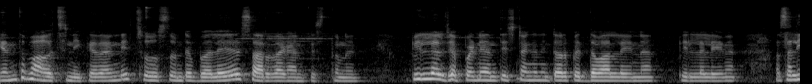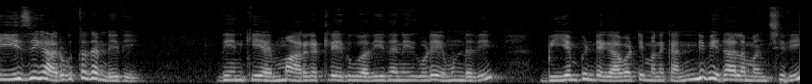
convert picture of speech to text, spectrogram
ఎంత బాగా వచ్చినాయి కదండి. చూస్తుంటే భలే సరదాగా అనిపిస్తున్నది. పిల్లలు చెప్పండి ఎంత ఇష్టంగా తింటారు పెద్దవాళ్ళైనా పిల్లలైనా? అసలు ఈజీగా అరుగుతుందండి ఇది. దీనికి అమ్మ అరగట్లేదు అది ఇది అనేది కూడా ఏముండదు. బియ్యం పిండే కాబట్టి మనకు అన్ని విధాల మంచిది.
